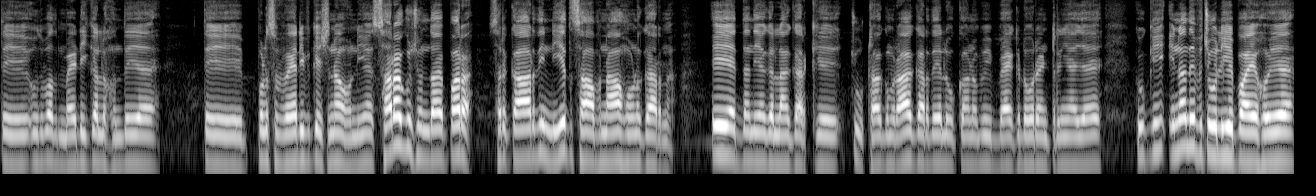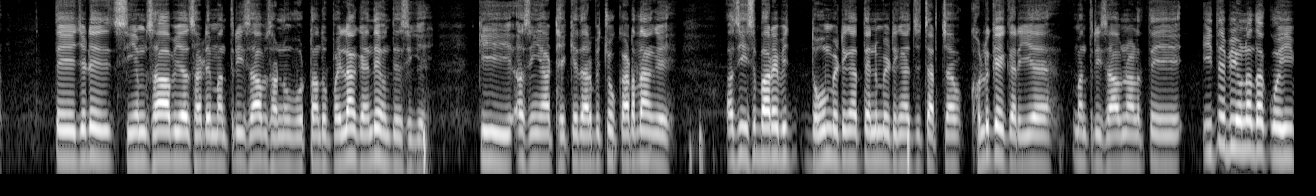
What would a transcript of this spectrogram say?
ਤੇ ਉਸ ਤੋਂ ਬਾਅਦ ਮੈਡੀਕਲ ਹੁੰਦੇ ਆ ਤੇ ਪੁਲਿਸ ਵੈਰੀਫਿਕੇਸ਼ਨਾਂ ਹੁੰਦੀਆਂ, ਸਾਰਾ ਕੁਝ ਹੁੰਦਾ ਪਰ ਸਰਕਾਰ ਦੀ ਨੀਅਤ ਸਾਫ਼ ਨਾ ਹੋਣ ਕਾਰਨ ਇਹ ਇਦਾਂ ਦੀਆਂ ਗੱਲਾਂ ਕਰਕੇ ਝੂਠਾ ਗੁੰਮਰਾਹ ਕਰਦੇ ਆ ਲੋਕਾਂ ਨੂੰ ਵੀ ਬੈਕਡੋਰ ਐਂਟਰੀਆਂ ਜਾਏ, ਕਿਉਂਕਿ ਇਹਨਾਂ ਦੇ ਵਿਚੋਲੀਏ ਪਾਏ ਹੋਏ ਆ ਤੇ ਜਿਹੜੇ ਸੀਐਮ ਸਾਹਿਬ ਜਾਂ ਸਾਡੇ ਮੰਤਰੀ ਸਾਹਿਬ ਸਾਨੂੰ ਵੋਟਾਂ ਤੋਂ ਪਹਿਲਾਂ ਕਹਿੰਦੇ ਹੁੰਦੇ ਸੀਗੇ ਕਿ ਅਸੀਂ ਆ ਠੇਕੇਦਾਰ ਵਿੱਚੋਂ ਕੱਢ ਦਾਂਗੇ ਅਸੀਂ ਇਸ ਬਾਰੇ ਵੀ ਦੋ ਮੀਟਿੰਗਾਂ, ਤਿੰਨ ਮੀਟਿੰਗਾਂ 'ਚ ਚਰਚਾ ਖੁੱਲ੍ਹ ਕੇ ਕਰੀ ਹੈ ਮੰਤਰੀ ਸਾਹਿਬ ਨਾਲ ਤੇ ਇਹ ਤੇ ਵੀ ਉਹਨਾਂ ਦਾ ਕੋਈ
